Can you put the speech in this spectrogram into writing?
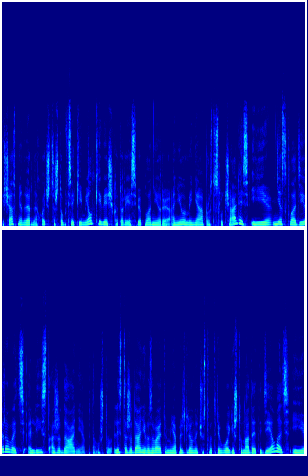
сейчас мне, наверное, хочется, чтобы всякие мелкие вещи, которые я себе планирую, они у меня просто случались. И не складировать лист ожидания, потому что лист ожидания вызывает у меня определенное чувство тревоги, что надо это делать. И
